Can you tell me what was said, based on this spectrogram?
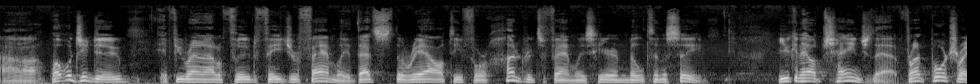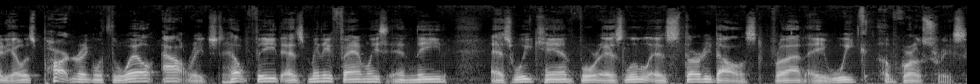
Uh, what would you do if you ran out of food to feed your family? That's the reality for hundreds of families here in Middle Tennessee. You can help change that. Front Porch Radio is partnering with the Well Outreach to help feed as many families in need as we can for as little as $30 to provide a week of groceries.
